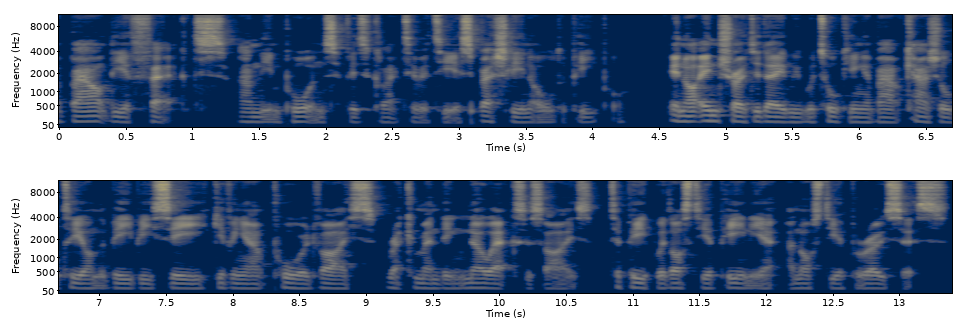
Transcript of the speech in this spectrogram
about the effects and the importance of physical activity, especially in older people. In our intro today, we were talking about casualty on the BBC giving out poor advice, recommending no exercise to people with osteopenia and osteoporosis.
